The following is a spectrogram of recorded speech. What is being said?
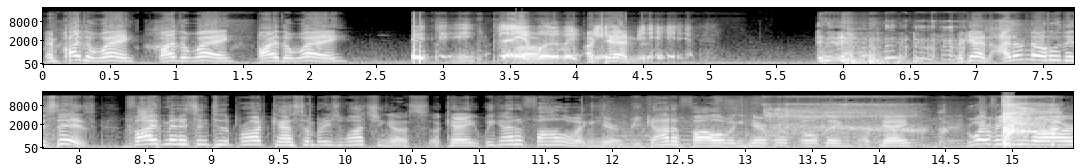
And by the way, by the way, by the way, um, again, again, I don't know who this is. Five minutes into the broadcast, somebody's watching us. Okay, we got a following here. We got a following here. We're building. Okay, whoever you are,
